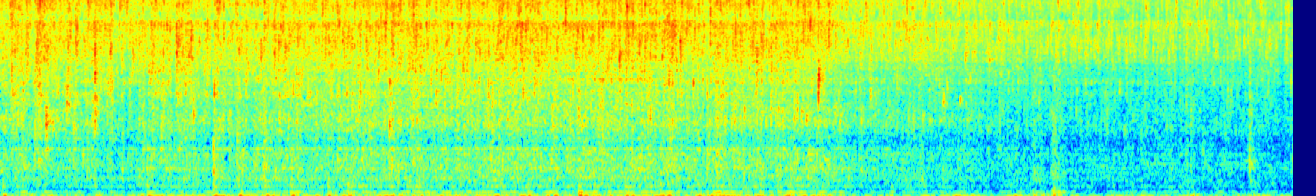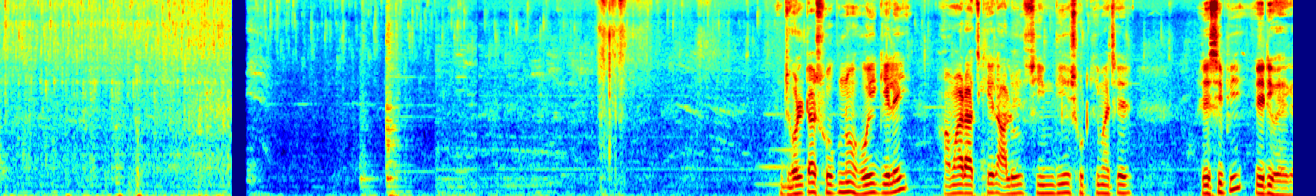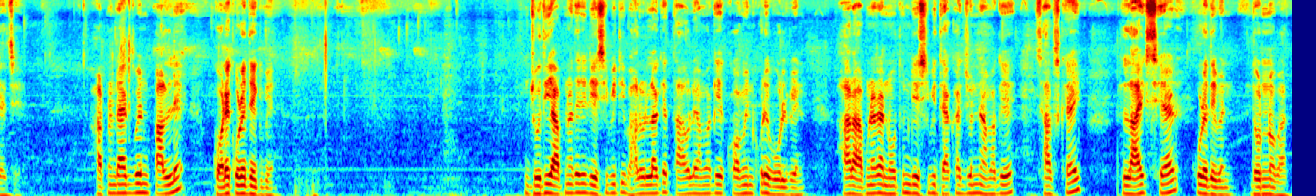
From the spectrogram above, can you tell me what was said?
ঝোলটা শুকনো হয়ে গেলেই আমার আজকের আলু শিম দিয়ে শুটকি মাছের রেসিপি রেডি হয়ে গেছে। আপনারা একবার পারলে ঘরে করে দেখবেন। যদি আপনাদের এই রেসিপিটি ভালো লাগে তাহলে আমাকে কমেন্ট করে বলবেন। আর আপনারা নতুন রেসিপি দেখার জন্য আমাকে সাবস্ক্রাইব লাইক শেয়ার করে দেবেন। ধন্যবাদ।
